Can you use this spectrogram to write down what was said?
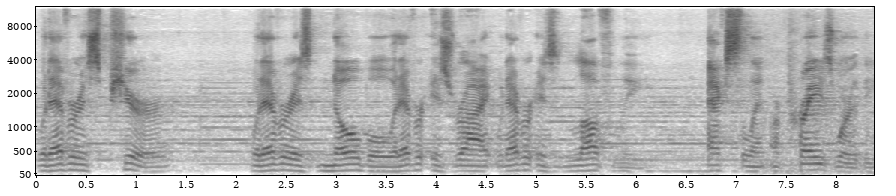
whatever is pure, whatever is noble, whatever is right, whatever is lovely, excellent, or praiseworthy,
